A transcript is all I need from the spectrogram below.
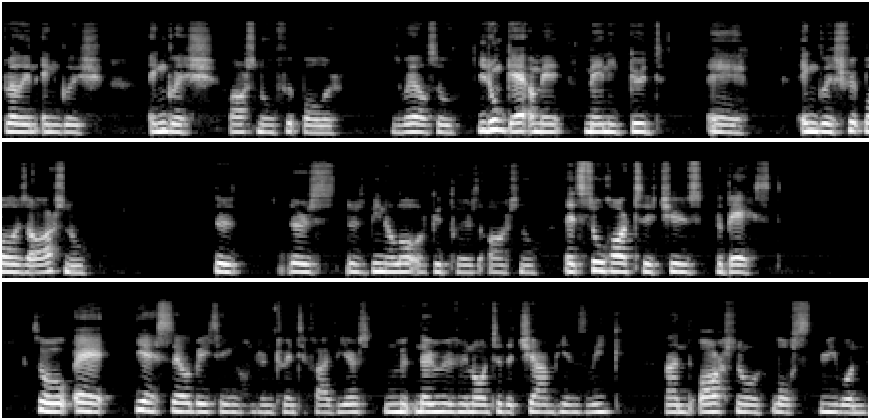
brilliant English English Arsenal footballer as well. So you don't get a ma- many good uh, English footballers at Arsenal. There's there's there's been a lot of good players at Arsenal. It's so hard to choose the best. So, uh, yes, celebrating 125 years. M- now moving on to the Champions League, and Arsenal lost 3 1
